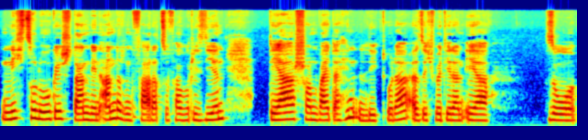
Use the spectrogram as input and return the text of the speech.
nicht so logisch, dann den anderen Fahrer zu favorisieren, der schon weiter hinten liegt, oder? Also ich würde dir dann eher so,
